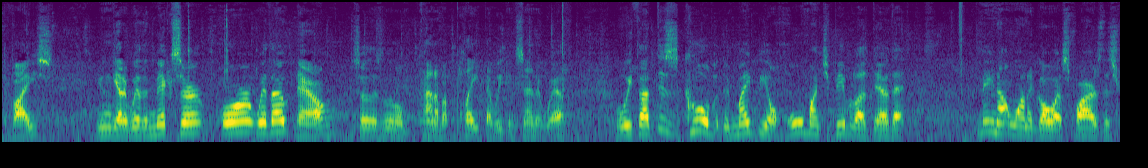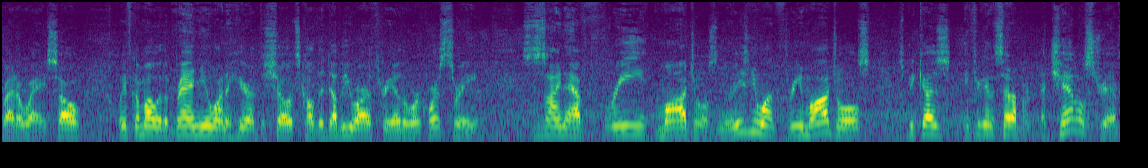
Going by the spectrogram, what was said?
device. You can get it with a mixer or without now. So there's a little kind of a plate that we can send it with. But we thought this is cool, but there might be a whole bunch of people out there that may not want to go as far as this right away. So We've come out with a brand new one here at the show. It's called the WR3 or the Workhorse 3. It's designed to have three modules. And the reason you want three modules is because if you're going to set up a channel strip,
